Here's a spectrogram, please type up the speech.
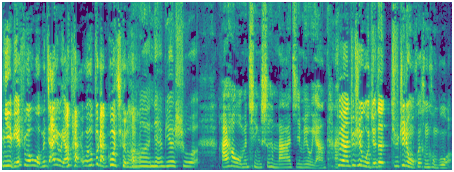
你也别说，我们家有阳台，我都不敢过去了。哦，你还别说，还好我们寝室很垃圾，没有阳台。对啊，就是我觉得就是这种我会很恐怖。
